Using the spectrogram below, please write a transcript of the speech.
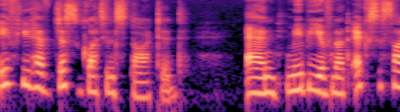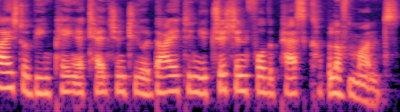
if you have just gotten started and maybe you've not exercised or been paying attention to your diet and nutrition for the past couple of months,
